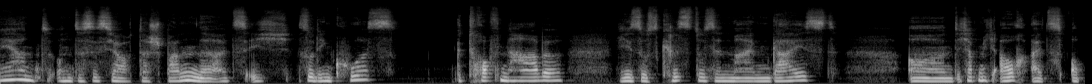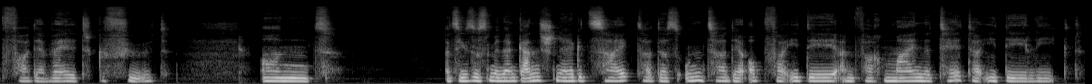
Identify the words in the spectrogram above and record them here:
Ja, und, und das ist ja auch das Spannende, als ich so den Kurs getroffen habe, Jesus Christus in meinem Geist. Und ich habe mich auch als Opfer der Welt gefühlt. Und als Jesus mir dann ganz schnell gezeigt hat, dass unter der Opferidee einfach meine Täteridee liegt,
